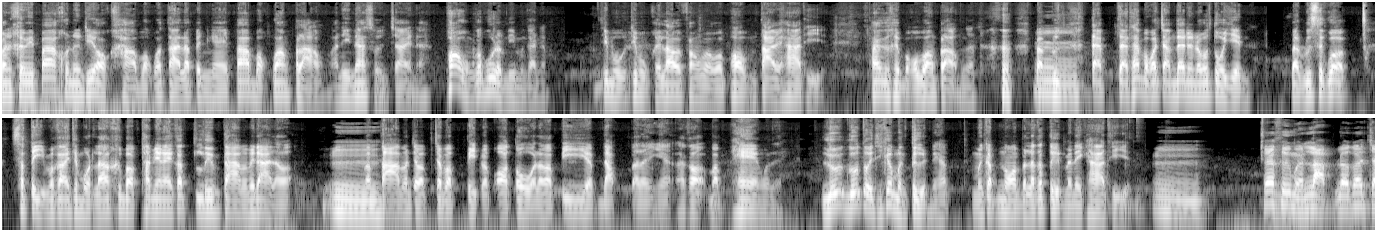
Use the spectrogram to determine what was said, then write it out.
มันเคยมีป้าคนหนึ่งที่ออกข่าวบอกว่าตายแล้วเป็นไงป้าบอกว่างเปล่า อันนี้น่าสนใจนะพ่อผมก็พูดแบบนี้เหมือนกันครับที่ผมที่ผมเคยเล่าให้ฟังแบบว่าพ่อผมตายไปห้าทีท่านก็เคยบอกว่าว่างเปล่าเหมือนกันแบบรู้อืมแต่แต่ท่านบอกว่าจำได้ด้วยนะว่าตัวเย็น แบบรู้สึกว่าสติมันกำลังจะหมดแล้วคือแบบทำยังไงก็ลืมตามันไม่ได้แล้วอะอืมแบบตามันจะแบบจะแบบปิดแบบออโต้แล้วแบบปีแบบดับอะไรอย่างเงี้ยแล้วก็แบบแห้งหมดเลย รู้รู้ตัวอีกทีก็เหมือนตื่นนะครับเหมือนกับนอนไปแล้วก็ตื่นมาในห้าที อืมก็คือเหมือนหลับแล้วก็จ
